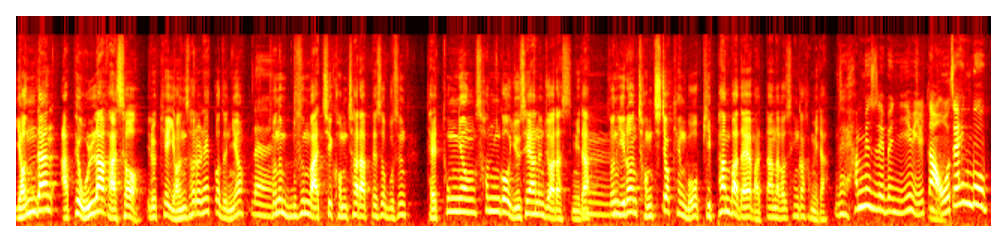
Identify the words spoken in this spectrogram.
연단 앞에 올라가서 이렇게 연설을 했거든요. 네. 저는 무슨 마치 검찰 앞에서 무슨 대통령 선거 유세하는 줄 알았습니다. 음. 저는 이런 정치적 행보 비판받아야 마땅하다고 생각합니다. 네, 한민수 대변인 일단 어제 행보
